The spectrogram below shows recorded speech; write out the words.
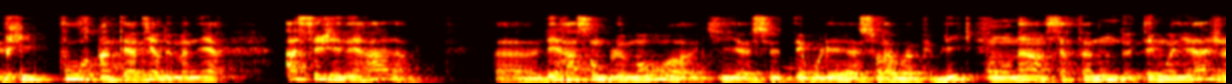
pris pour interdire de manière assez générale euh, les rassemblements euh, qui euh, se déroulaient sur la voie publique. On a un certain nombre de témoignages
